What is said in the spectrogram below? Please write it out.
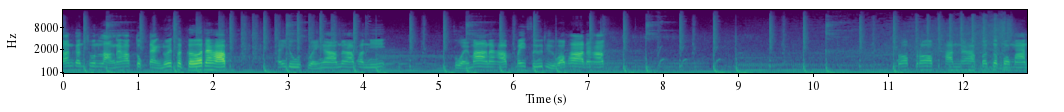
ด้านกันชนหลังนะครับ ตกแต่งด้วยสเกิร์ตนะครับ ให้ดูสวยงามนะครับคันนี้สวยมากนะครับ ไม่ซื้อถือว่าพลาดนะครับ รอบๆคันนะครับ ก็จะประมาณ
